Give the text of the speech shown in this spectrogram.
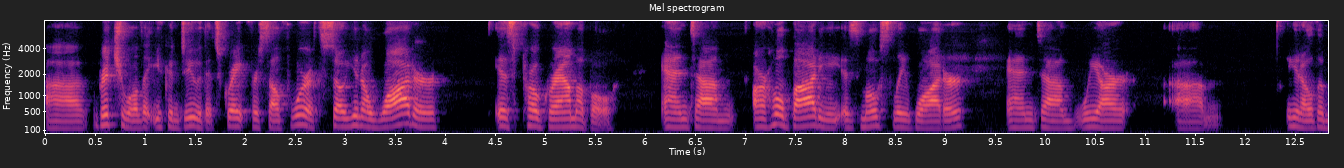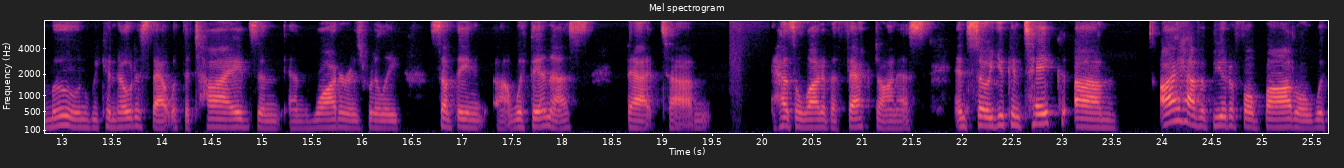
uh, ritual that you can do that's great for self worth. So you know, water is programmable, and um, our whole body is mostly water, and um, we are um, you know the moon we can notice that with the tides and and water is really something uh, within us that um, has a lot of effect on us. And so you can take um, i have a beautiful bottle with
